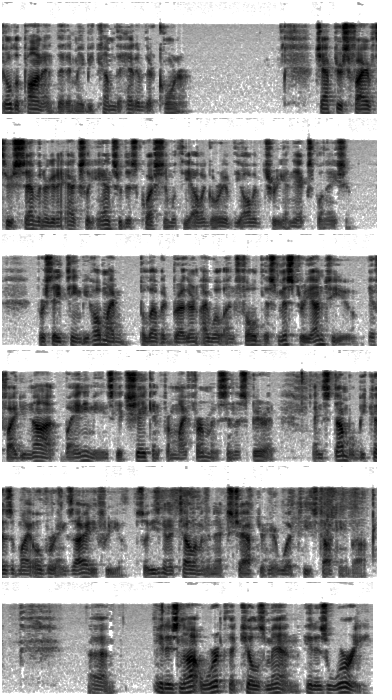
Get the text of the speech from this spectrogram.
build upon it that it may become the head of their corner. Chapters 5 through 7 are going to actually answer this question with the allegory of the olive tree and the explanation. Verse 18 Behold, my beloved brethren, I will unfold this mystery unto you, if I do not by any means get shaken from my firmness in the Spirit and stumble because of my over anxiety for you. So he's going to tell them in the next chapter here what he's talking about. Uh, it is not work that kills men, it is worry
